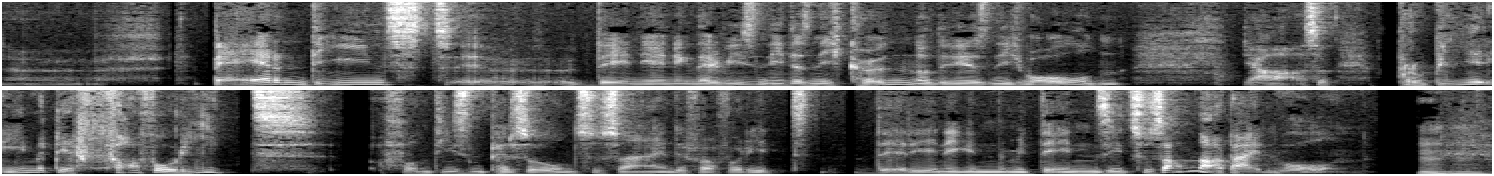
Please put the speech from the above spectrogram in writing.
äh, Bärendienst äh, denjenigen erwiesen, die das nicht können oder die das nicht wollen. Ja, also probier immer der Favorit von diesen Personen zu sein, der Favorit derjenigen, mit denen sie zusammenarbeiten wollen. Mhm.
